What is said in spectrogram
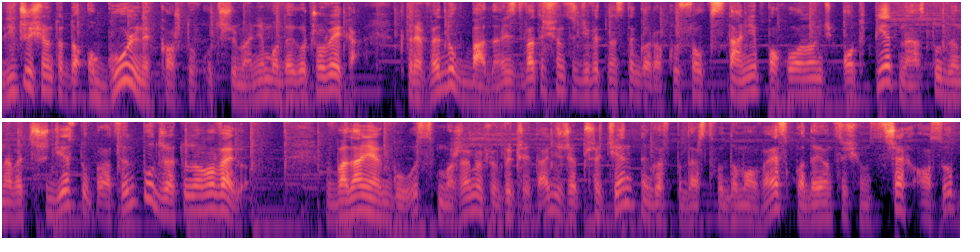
Liczy się to do ogólnych kosztów utrzymania młodego człowieka, które według badań z 2019 roku są w stanie pochłonąć od 15 do nawet 30% budżetu domowego. W badaniach GUS możemy wyczytać, że przeciętne gospodarstwo domowe składające się z trzech osób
